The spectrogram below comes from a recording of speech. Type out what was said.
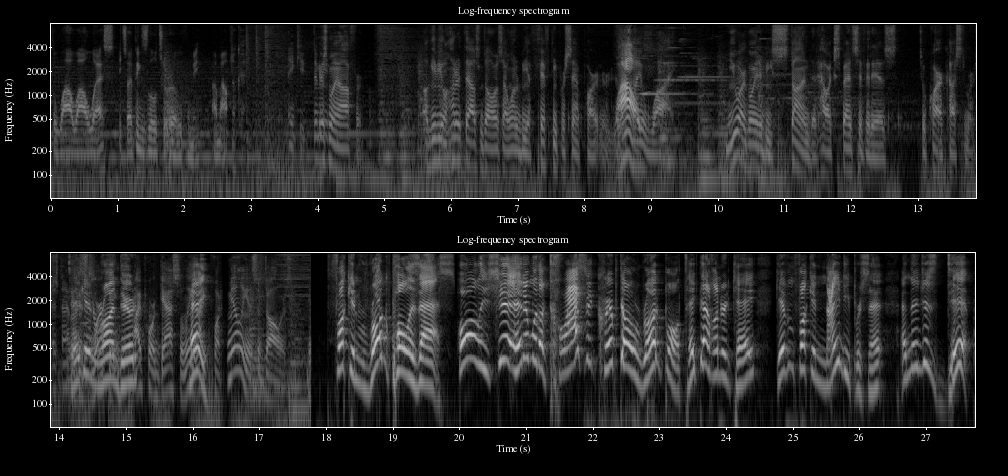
the wild, wild west. So I think it's a little too early for me. I'm out. Okay. Thank you. Here's my offer. I'll give you $100,000. I want to be a 50% partner. And Wow. I'll tell you why. You are going to be stunned at how expensive it is to acquire customers. Take it and working. run, dude. I pour gasoline. Hey. I put millions of dollars. Fucking rug pull his ass. Holy shit. Hit him with a classic crypto rug pull. Take that 100K, give him fucking 90%, and then just dip.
